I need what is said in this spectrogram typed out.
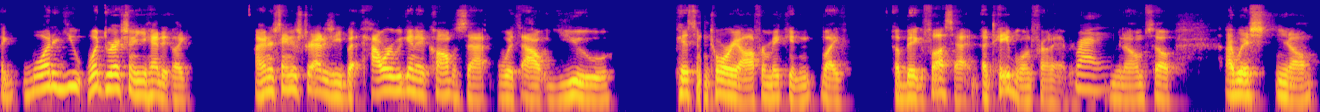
like what are you what direction are you headed like i understand your strategy but how are we going to accomplish that without you pissing tori off or making like a big fuss at a table in front of everyone right. you know so i wish you know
